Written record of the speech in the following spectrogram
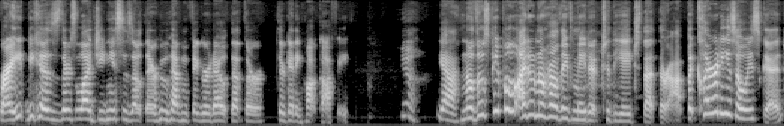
right because there's a lot of geniuses out there who haven't figured out that they're they're getting hot coffee Yeah. yeah no those people i don't know how they've made it to the age that they're at but clarity is always good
